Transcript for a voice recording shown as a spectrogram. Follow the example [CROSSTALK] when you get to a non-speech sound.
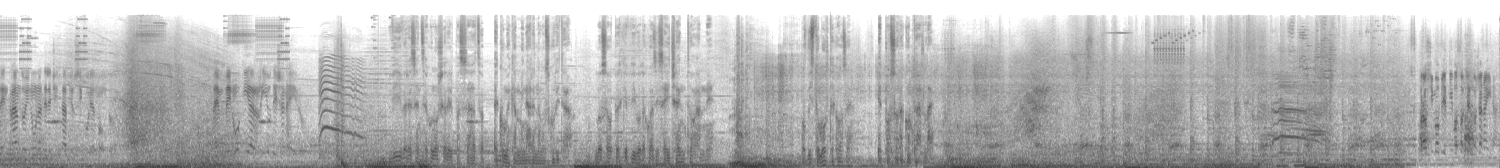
State entrando in una delle città più sicure al mondo. Benvenuti a Rio de Janeiro. Vivere senza conoscere il passato è come camminare nell'oscurità. Lo so perché vivo da quasi 600 anni. Ho visto molte cose e posso raccontarle. Prossimo obiettivo soggetto Janaina.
